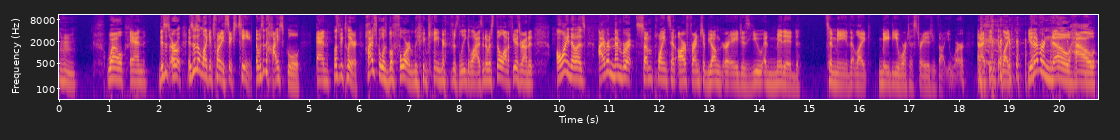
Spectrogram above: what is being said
Mm-hmm. Well, And this is early, this isn't like in 2016. It was in high school. And let's be clear, high school was before gay marriage was legalized, and there was still a lot of fears around it. All I know is I remember at some points in our friendship, younger ages, you admitted to me that like maybe you weren't as straight as you thought you were. And I think that like you never know how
